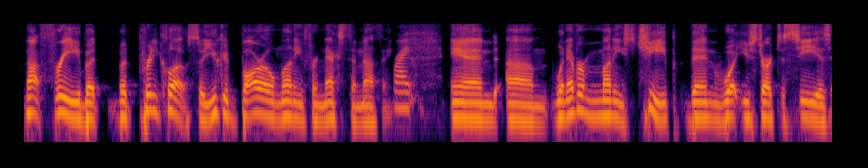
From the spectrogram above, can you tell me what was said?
not free but but pretty close. So you could borrow money for next to nothing. Right. And um, whenever money's cheap, then what you start to see is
